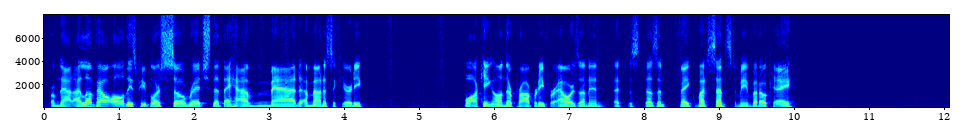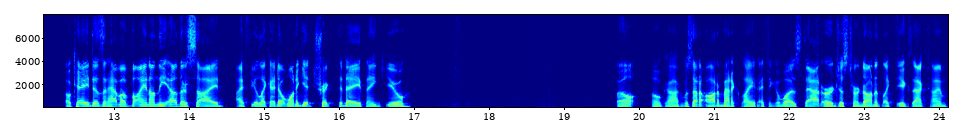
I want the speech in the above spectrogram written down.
from that. I love how all these people are so rich that they have mad amount of security. Walking on their property for hours on end. That just doesn't make much sense to me, but okay. Okay, does it have a vine on the other side? I feel like I don't want to get tricked today, thank you. Well, oh god, was that an automatic light? I think it was. That or it just turned on at like the exact time.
